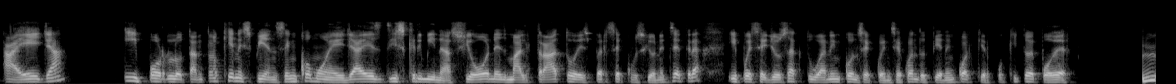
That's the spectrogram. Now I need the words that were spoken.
a ella y por lo tanto quienes piensen como ella es discriminación, es maltrato, es persecución, etcétera, y pues ellos actúan en consecuencia cuando tienen cualquier poquito de poder. ¿Mm?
